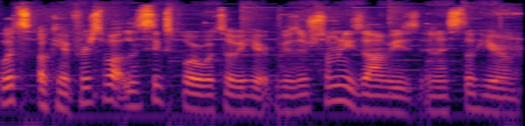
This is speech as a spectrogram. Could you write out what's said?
what's, okay, first of all, let's explore what's over here, because there's so many zombies, and I still hear them.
